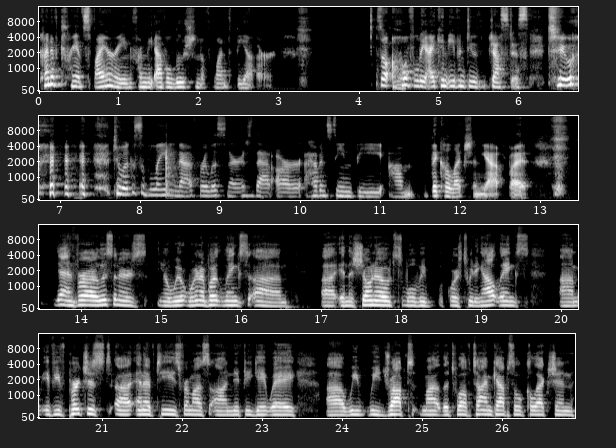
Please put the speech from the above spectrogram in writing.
kind of transpiring from the evolution of one to the other so hopefully i can even do justice to to explaining that for listeners that are haven't seen the um the collection yet but Yeah, and for our listeners, you know, we're, we're going to put links um, uh, in the show notes. We'll be, of course, tweeting out links. Um, if you've purchased uh, NFTs from us on Nifty Gateway, uh, we we dropped my, the 12 time capsule collection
